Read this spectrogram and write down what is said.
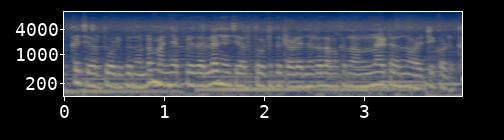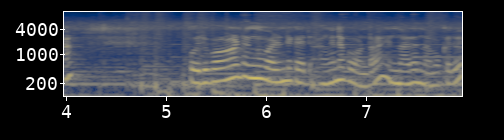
ഒക്കെ ചേർത്ത് കൊടുക്കുന്നുണ്ട്. മഞ്ഞപ്പൊടി ഇതെല്ലാം ഞാൻ ചേർത്ത് കൊടുത്തിട്ടുണ്ട് എന്നിട്ട് നമുക്ക് നന്നായിട്ട് ഒന്ന് വഴറ്റി കൊടുക്കാം അപ്പോൾ ഒരുപാട് അങ്ങ് വഴന്റെ കാര്യം അങ്ങനെ പോകണ്ട എന്നാലും നമുക്കൊരു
